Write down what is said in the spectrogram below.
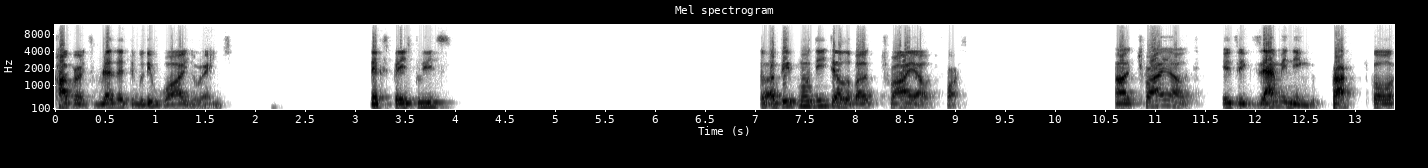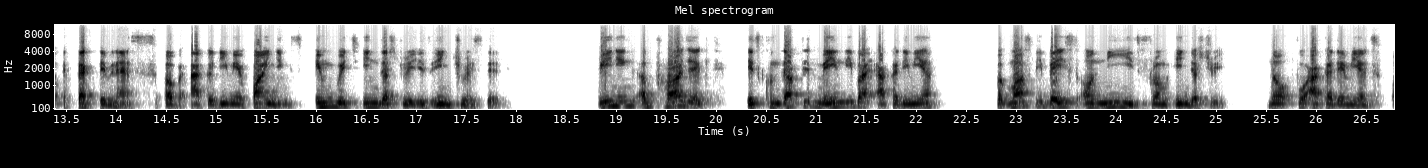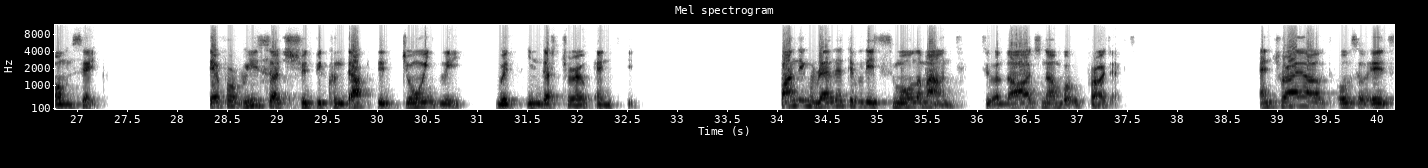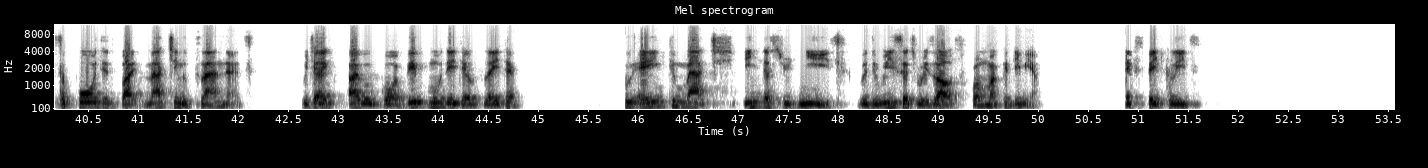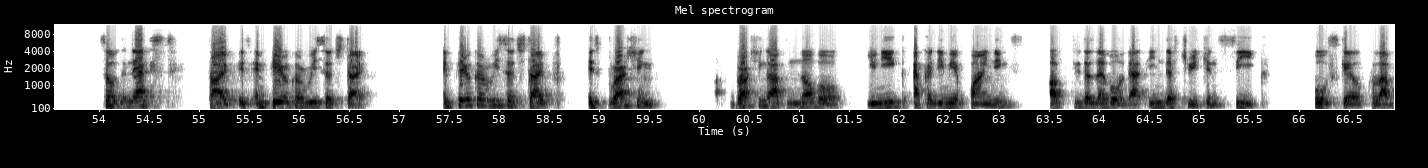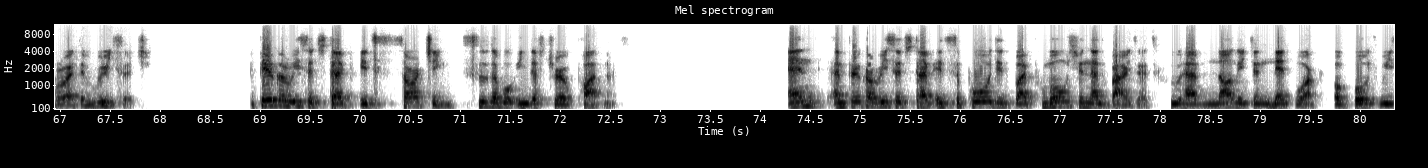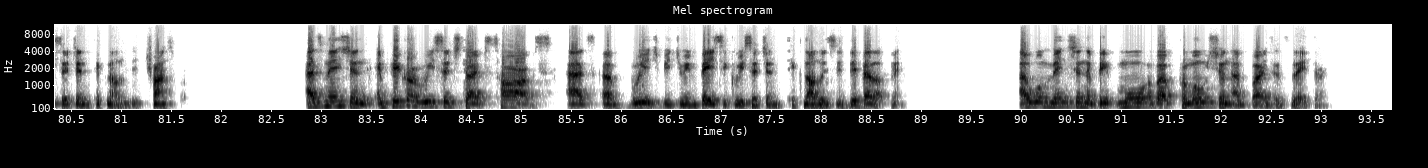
covers relatively wide range. Next page, please. So a bit more detail about tryout first. Uh, tryout is examining practical effectiveness of academia findings in which industry is interested. Meaning a project is conducted mainly by academia, but must be based on needs from industry, not for academia's own sake. Therefore, research should be conducted jointly with industrial entities funding relatively small amount to a large number of projects. And tryout also is supported by matching planners, which I, I will go a bit more details later, who aim to match industry needs with research results from academia. Next page, please. So the next type is empirical research type. Empirical research type is brushing, brushing up novel, unique academia findings up to the level that industry can seek full-scale collaborative research. Empirical research type is searching suitable industrial partners. And empirical research type is supported by promotion advisors who have knowledge and network of both research and technology transfer. As mentioned, empirical research type serves as a bridge between basic research and technology development. I will mention a bit more about promotion advisors later.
